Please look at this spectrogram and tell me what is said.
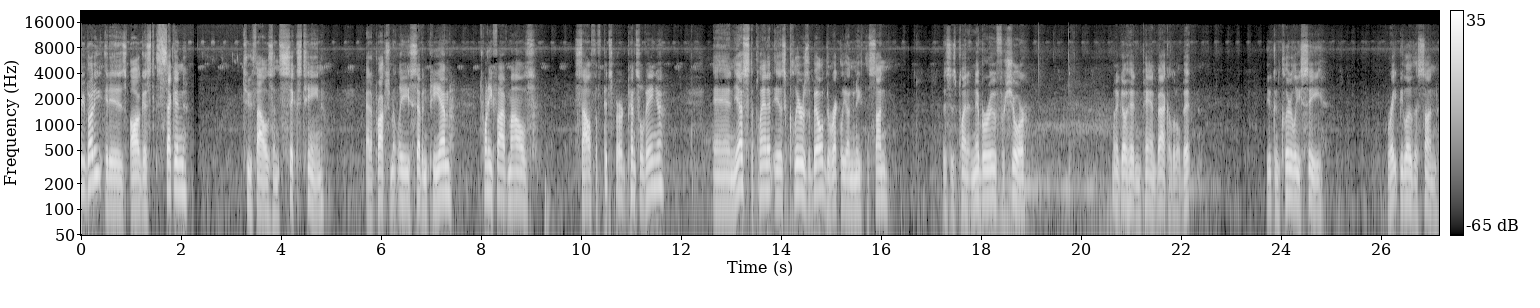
everybody. It is August 2nd, 2016 at approximately 7 p.m. 25 miles south of Pittsburgh, Pennsylvania. And yes, the planet is clear as a bell directly underneath the sun. This is planet Nibiru for sure. I'm going to go ahead and pan back a little bit. You can clearly see right below the sun.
